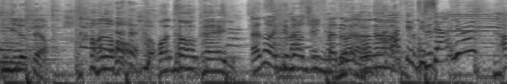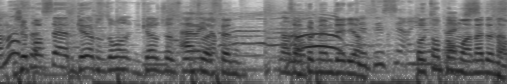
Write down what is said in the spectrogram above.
Cindy Lauper. Oh non, oh non, Greg. Ah non, avec les Virgin, Madonna. Madonna. Ah t'étais sérieux Ah mince Je pensais à Girls Don't, Girls Just Want Ah oui, to Have non. Fun. Non, C'est non. un peu le même délire. T'étais sérieux Autant pour moi, Madonna.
